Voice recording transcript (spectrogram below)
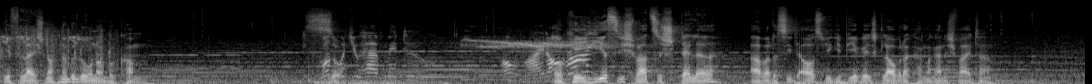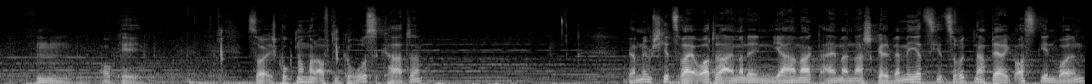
hier vielleicht noch eine Belohnung bekommen. So. Okay, hier ist die schwarze Stelle, aber das sieht aus wie Gebirge. Ich glaube, da kann man gar nicht weiter. Hm, okay. So, ich gucke nochmal auf die große Karte. Wir haben nämlich hier zwei Orte, einmal den Jahrmarkt, einmal Naschgel. Wenn wir jetzt hier zurück nach Berg Ost gehen wollen,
